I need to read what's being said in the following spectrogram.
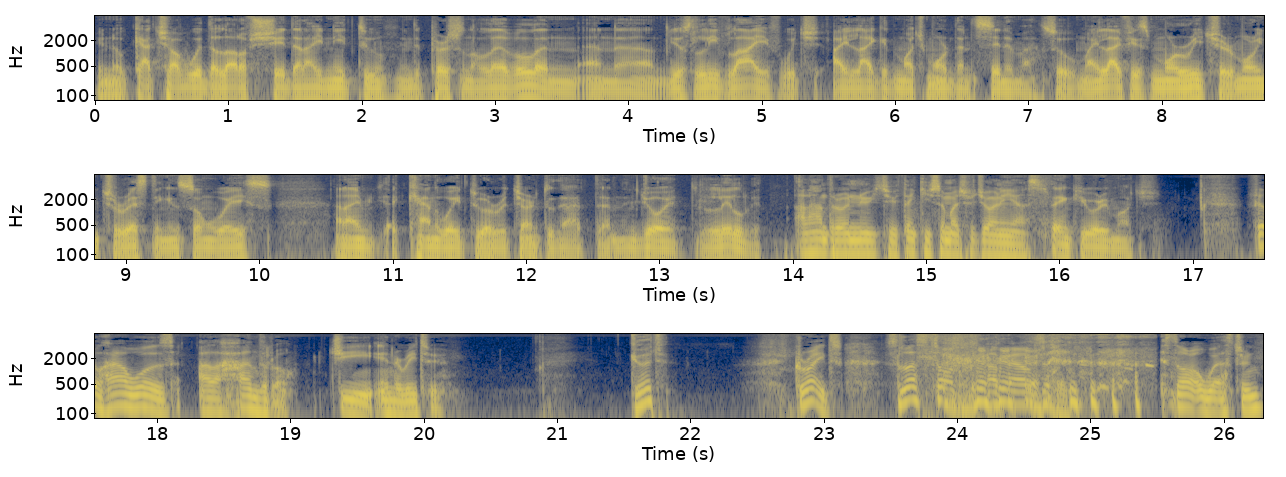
you know catch up with a lot of shit that I need to in the personal level and and uh, just live life, which I like it much more than cinema. So my life is more richer, more interesting in some ways, and I'm, I can't wait to return to that and enjoy it a little bit. Alejandro Iñárritu, thank you so much for joining us. Thank you very much. Phil, how was Alejandro G. Iñárritu? Good. Great. So let's talk about. it's not a western,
